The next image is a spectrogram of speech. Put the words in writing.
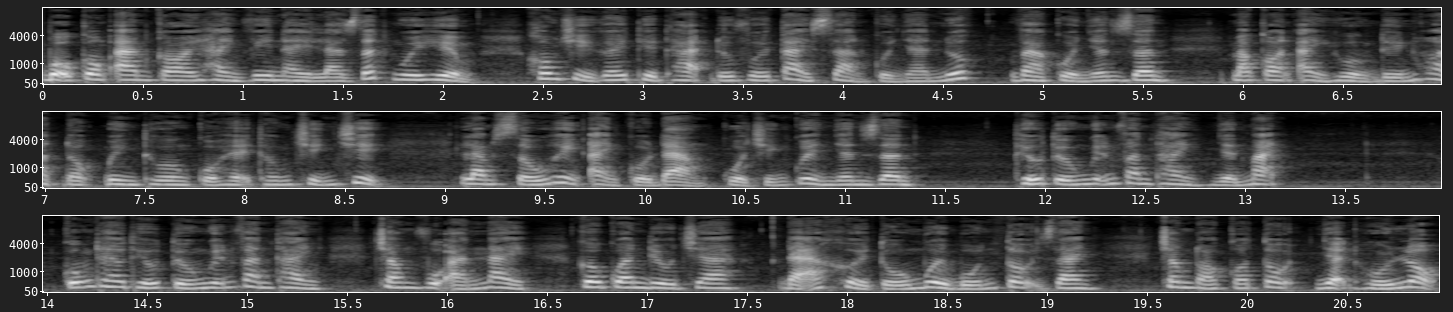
Bộ Công an coi hành vi này là rất nguy hiểm, không chỉ gây thiệt hại đối với tài sản của nhà nước và của nhân dân, mà còn ảnh hưởng đến hoạt động bình thường của hệ thống chính trị, làm xấu hình ảnh của Đảng, của chính quyền nhân dân. Thiếu tướng Nguyễn Văn Thành nhấn mạnh. Cũng theo Thiếu tướng Nguyễn Văn Thành, trong vụ án này, cơ quan điều tra đã khởi tố 14 tội danh, trong đó có tội nhận hối lộ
